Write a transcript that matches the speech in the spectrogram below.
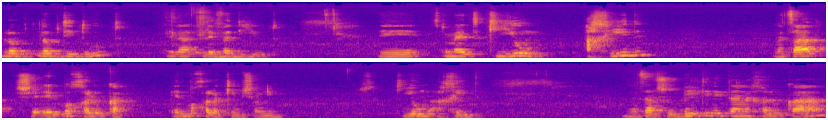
לא, לא בדידות, אלא לבדיות. זאת אומרת, קיום אחיד, מצב שאין בו חלוקה, אין בו חלקים שונים. קיום אחיד. מצב שהוא בלתי ניתן לחלוקה,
